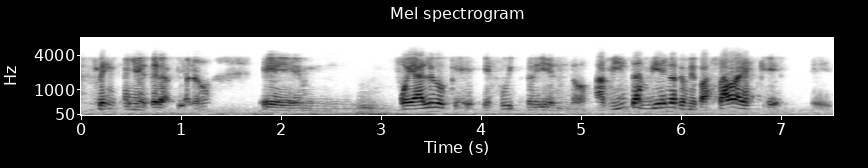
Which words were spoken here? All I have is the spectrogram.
20 años de terapia, ¿no? Eh, fue algo que, fui perdiendo. A mí también lo que me pasaba es que eh,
